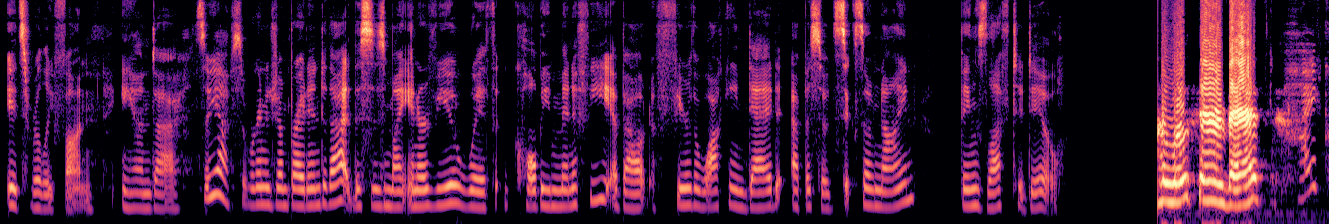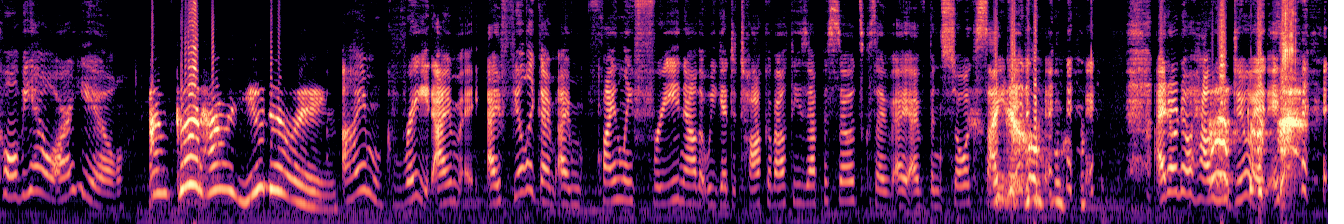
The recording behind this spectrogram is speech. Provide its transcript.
It's really fun. And uh, so, yeah, so we're going to jump right into that. This is my interview with Colby Minifie about Fear the Walking Dead, episode 609 Things Left to Do. Hello, Sarabeth. Hi, Colby. How are you? I'm good. How are you doing? I'm great. I'm. I feel like I'm. I'm finally free now that we get to talk about these episodes because I've. I, have i have been so excited. I. I don't know how you do it.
